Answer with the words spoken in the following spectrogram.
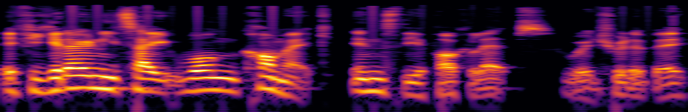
If you could only take one comic into the apocalypse, which would it be?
